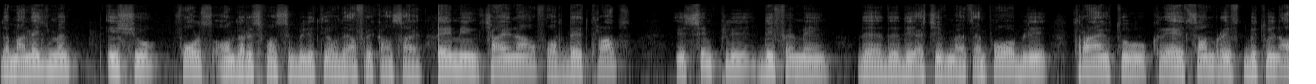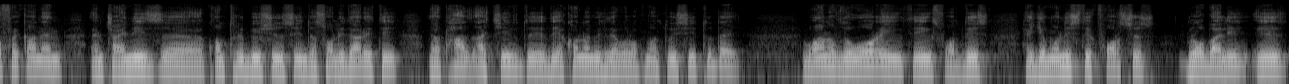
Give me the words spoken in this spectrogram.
the management issue falls on the responsibility of the African side. Blaming China for debt traps is simply defaming the, the, the, achievements and probably trying to create some rift between African and, and Chinese uh, contributions in the solidarity that has achieved the, the economic development we see today. One of the worrying things for these hegemonistic forces globally is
